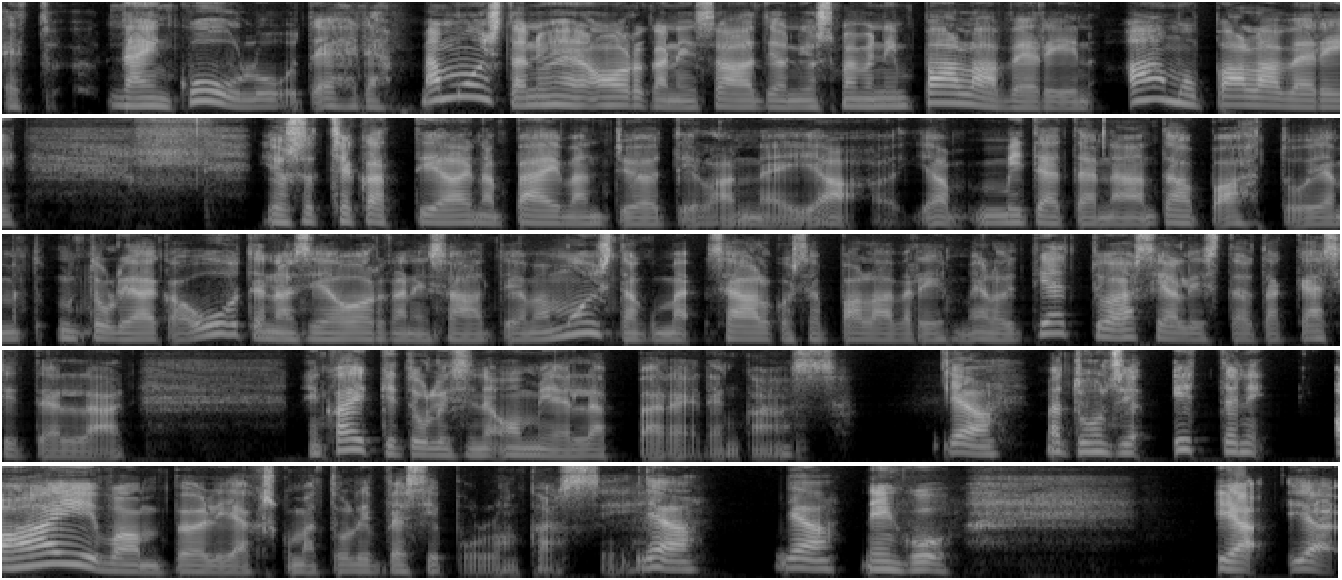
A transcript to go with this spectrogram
et näin kuuluu tehdä. Mä muistan yhden organisaation, jos mä menin palaveriin, aamupalaveri, jossa tsekattiin aina päivän työtilanne ja, ja mitä tänään tapahtuu. Ja mä, tulin aika uutena siihen organisaatioon. Mä muistan, kun mä, se alkoi se palaveri, meillä oli tietty asialista, jota käsitellään, niin kaikki tuli sinne omien läppäreiden kanssa. joo, Mä tunsin itteni aivan pöljäksi, kun mä tulin vesipullon kanssa siihen. joo, joo. Niin kuin, ja, ja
